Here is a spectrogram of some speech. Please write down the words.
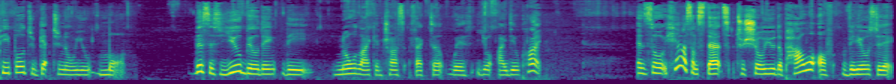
people to get to know you more. This is you building the know, like, and trust factor with your ideal client. And so, here are some stats to show you the power of videos today.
